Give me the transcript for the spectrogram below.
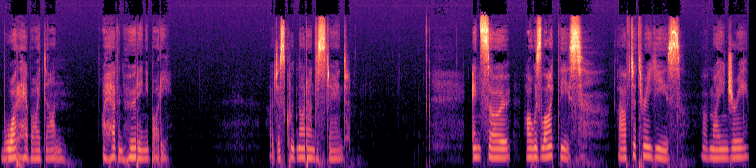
What have I done? I haven't hurt anybody. I just could not understand. And so I was like this after three years of my injury.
